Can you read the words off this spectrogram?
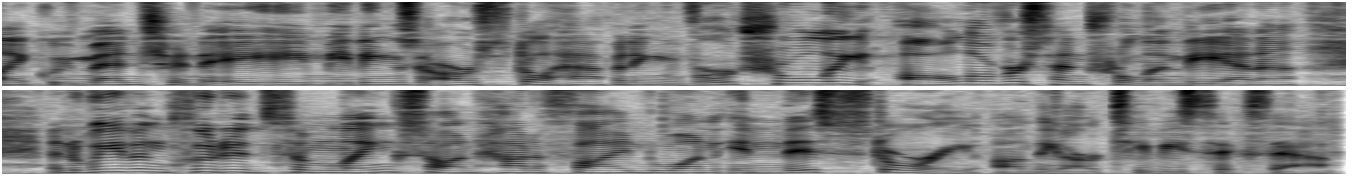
Like we mentioned, AA meetings are still happening virtually all over central Indiana, and we've included some links on how to find one in this story on the RTV6 app.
